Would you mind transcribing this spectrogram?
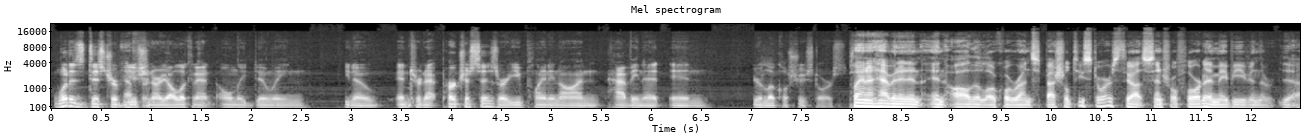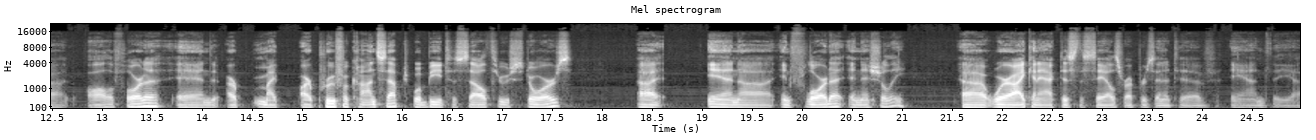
What is distribution? Effort. Are y'all looking at only doing you know internet purchases, or are you planning on having it in your local shoe stores? plan on having it in, in all the local run specialty stores throughout central florida and maybe even the uh, all of florida. And our my our proof of concept will be to sell through stores uh, in uh, in florida initially uh, where i can act as the sales representative and the uh,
